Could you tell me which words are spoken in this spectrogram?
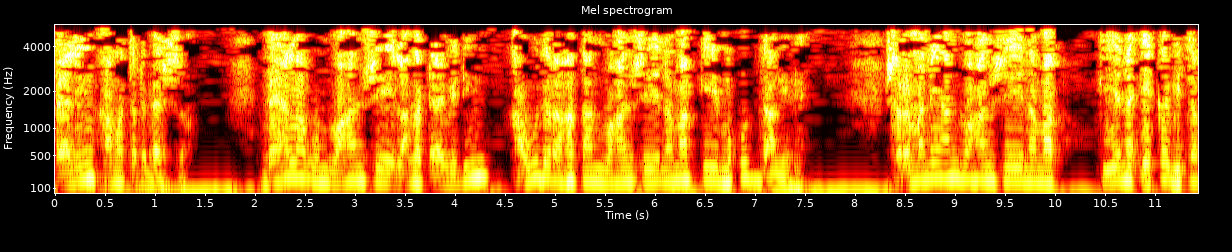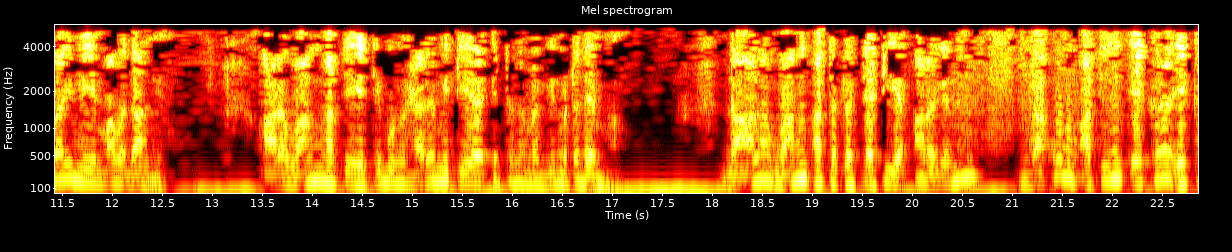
පැලින් කමතට බැස්සා. බැලලා උන් වහන්සේ ළඟට ඇවිදින් කවුද රහතන් වහන්සේ නමක් කී මුකුත් දන්නේ නැහැ. ශ්‍රමණයන් වහන්සේ නමක් කියන එක විතරයි මේ මව දන්නේ. අර වම් අතේ තිබුණු හැරමිටිය එතනම බිමට දැම්මා. දාලා වම් අතට තැටිය අරගෙන දකුණු අතින් එක එක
